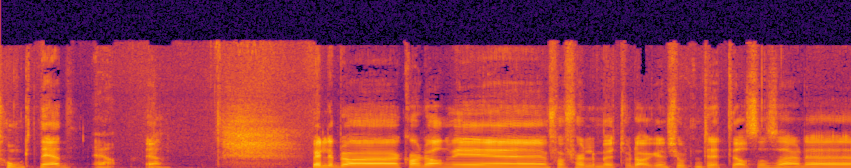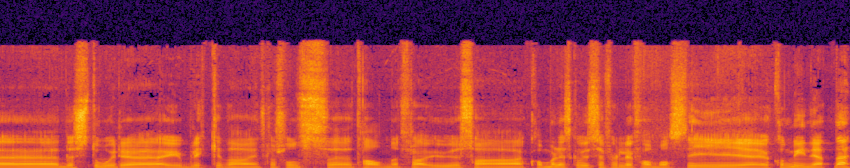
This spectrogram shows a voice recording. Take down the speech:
tungt ned. Ja. ja. Veldig bra, Karl Johan. Vi får følge med utover dagen. 14.30 altså, så er det det store øyeblikket da inflasjonstallene fra USA kommer. Det skal vi selvfølgelig få med oss i Økonominyhetene.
